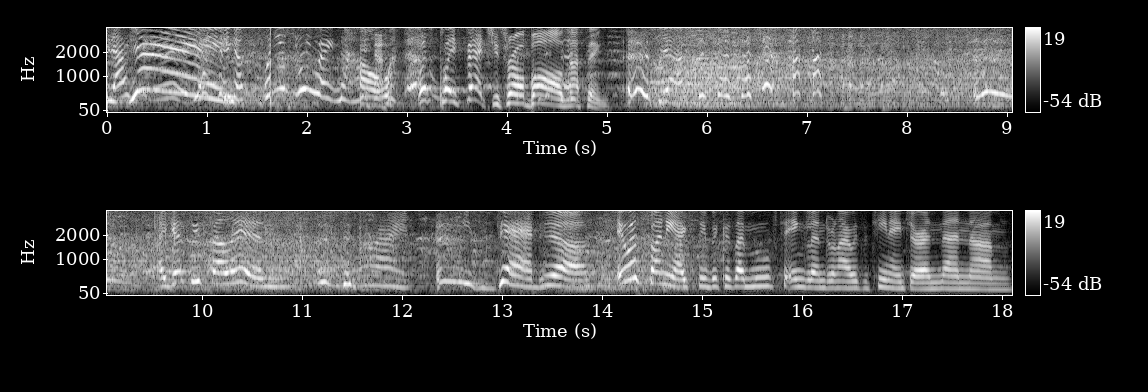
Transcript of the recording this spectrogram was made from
It actually- Yay! I know. What are you doing right now? Let's play fetch. You throw a ball, nothing. Yeah. I guess he fell in. All right. He's dead. Yeah. It was funny actually because I moved to England when I was a teenager and then um,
